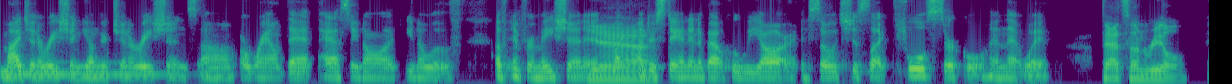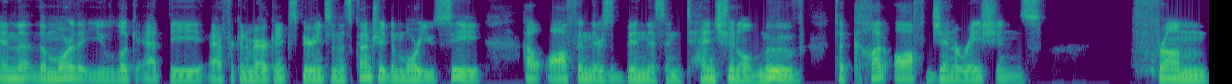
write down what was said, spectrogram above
my generation, younger generations um, around that passing on, you know, of of information and yeah. like understanding about who we are. And so it's just like full circle in that way. That's unreal. And the, the more that you look at the African American experience in this country, the more you see how often there's been this intentional move to cut off generations from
